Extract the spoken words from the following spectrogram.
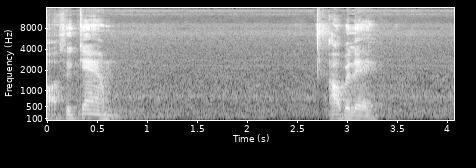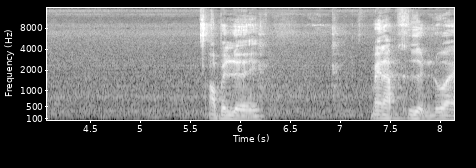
อซื้อแก้ม เอาไปเลย เอาไปเลย ไม่รับคืนด้วย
